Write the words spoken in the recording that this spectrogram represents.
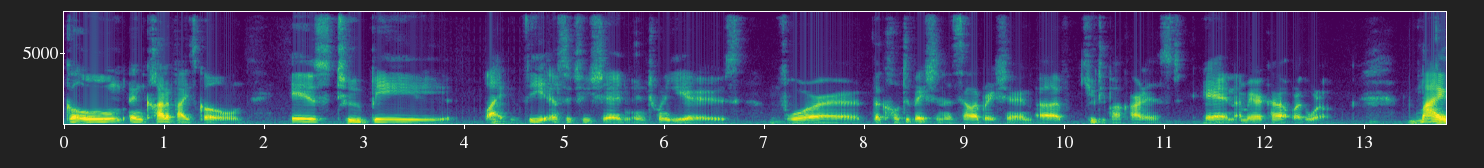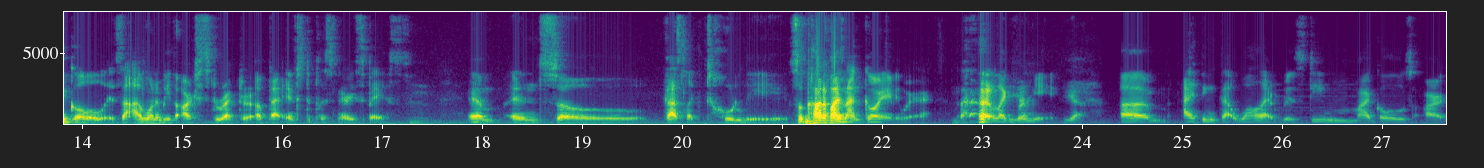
goal and Codify's goal is to be like the institution in 20 years for the cultivation and celebration of QT artists in America or the world. My goal is that I want to be the artist director of that interdisciplinary space. Um, and so that's like totally so Codify's not going anywhere. like for me Yeah. um, I think that while at RISD, my goals are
